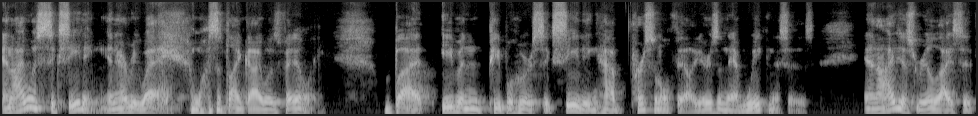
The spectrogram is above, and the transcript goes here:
and I was succeeding in every way. It wasn't like I was failing. But even people who are succeeding have personal failures and they have weaknesses. And I just realized that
